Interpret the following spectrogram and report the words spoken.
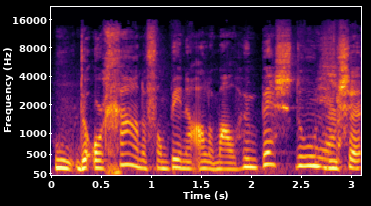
hoe de organen van binnen allemaal hun best doen, hoe, ze,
